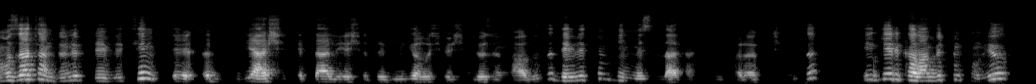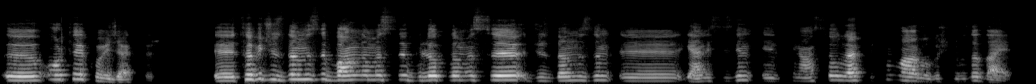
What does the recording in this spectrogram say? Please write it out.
Ama zaten dönüp devletin diğer şirketlerle yaşadığı bilgi alışverişini göz önüne aldığınızda devletin bilmesi zaten sizin para akışınızı e, geri kalan bütün konuyu e, ortaya koyacaktır. E, tabii cüzdanınızı banlaması, bloklaması, cüzdanınızın e, yani sizin e, finansal olarak bütün varoluşunuza dair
